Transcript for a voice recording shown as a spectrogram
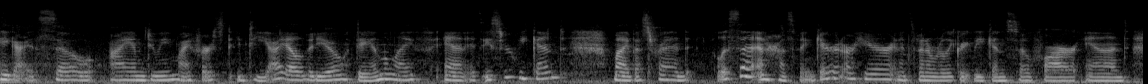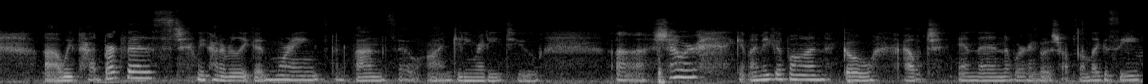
Hey guys, so I am doing my first DIL video, Day in the Life, and it's Easter weekend. My best friend Alyssa and her husband Garrett are here, and it's been a really great weekend so far, and uh, we've had breakfast, we've had a really good morning, it's been fun, so I'm getting ready to uh, shower, get my makeup on, go out, and then we're gonna go to Shops on Legacy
